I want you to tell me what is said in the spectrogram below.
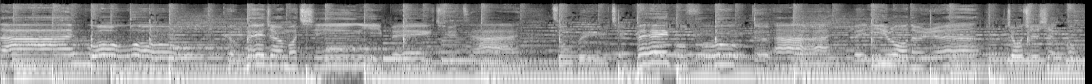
赖？可没这么轻易被取代，总会遇见被辜负的爱，被遗落的人就只剩空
